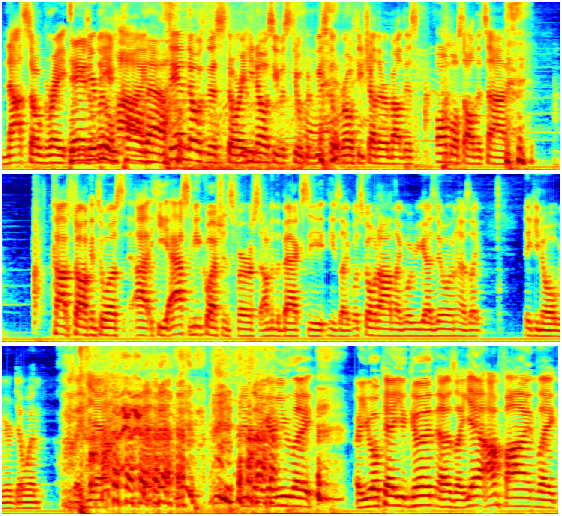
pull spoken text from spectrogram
not so great. Dan, he's you're little being high. called out. Dan knows this story. He knows he was stupid. We still roast each other about this almost all the time. Cops talking to us. I, he asked me questions first. I'm in the back seat. He's like, "What's going on? Like, what were you guys doing?" I was like, "I think you know what we were doing." He's like, "Yeah." He's like, "Are you like, are you okay? You good?" I was like, "Yeah, I'm fine. Like,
